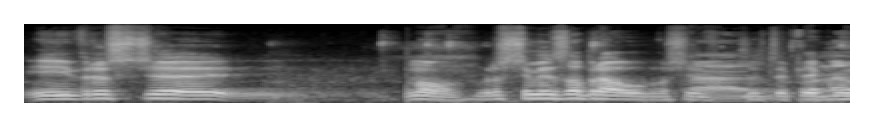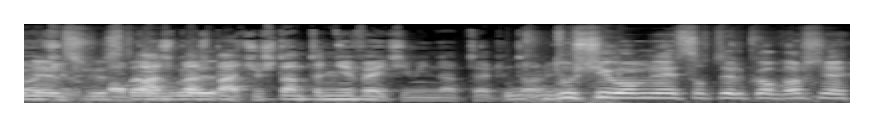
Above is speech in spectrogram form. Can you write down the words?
i wreszcie. No, wreszcie mnie zabrało właśnie A, te, te piekło, walnęło nie wiem ci- co się O, stało. patrz, patrz, patrz, już tamten nie wejdzie mi na terytorium. Dusiło mnie co tylko właśnie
